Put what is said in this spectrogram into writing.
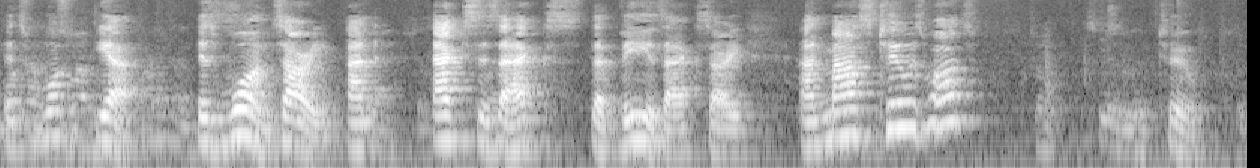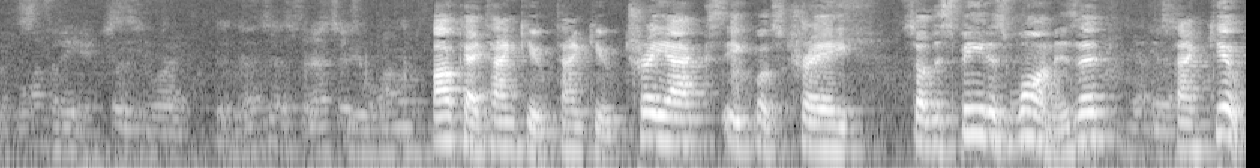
It's one. Yeah, is one. Sorry, and x is x. That v is x. Sorry, and mass two is what? Two. Okay, thank you, thank you. Three x equals three. So the speed is one, is it? Yes. Thank you.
